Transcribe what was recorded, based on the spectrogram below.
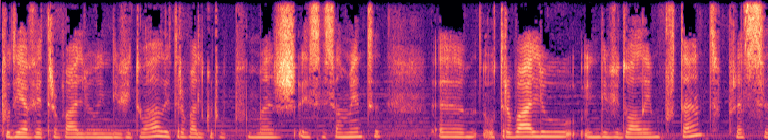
podia haver trabalho individual e trabalho grupo, mas essencialmente uh, o trabalho individual é importante para se,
